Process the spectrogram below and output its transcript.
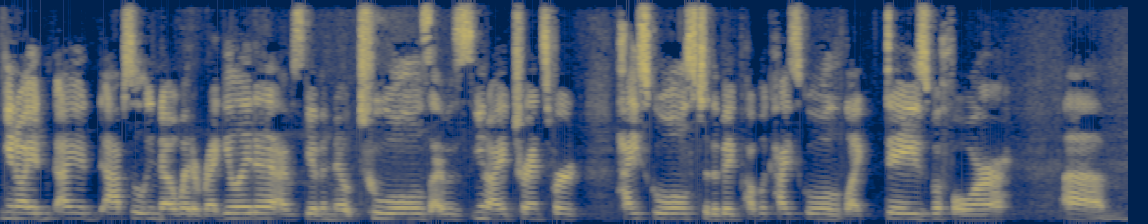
you know, I had, I had absolutely no way to regulate it. I was given no tools. I was, you know, I had transferred high schools to the big public high school like days before. Um,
